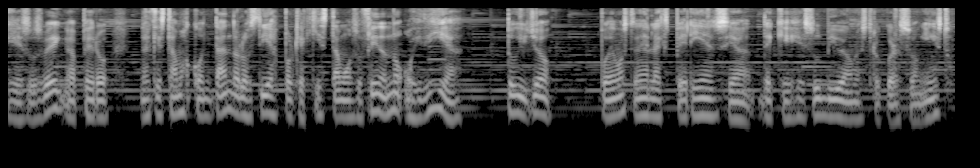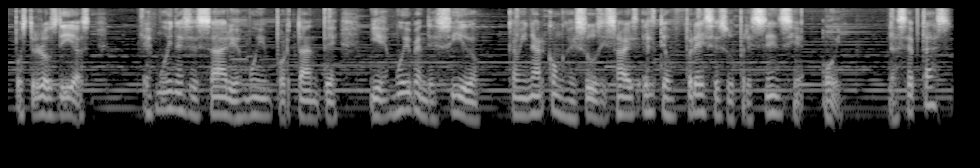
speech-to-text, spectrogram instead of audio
que Jesús venga, pero no es que estamos contando los días porque aquí estamos sufriendo, no, hoy día tú y yo podemos tener la experiencia de que Jesús vive en nuestro corazón y en estos postreros días es muy necesario, es muy importante y es muy bendecido caminar con Jesús y sabes, Él te ofrece su presencia hoy. ¿La aceptas?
